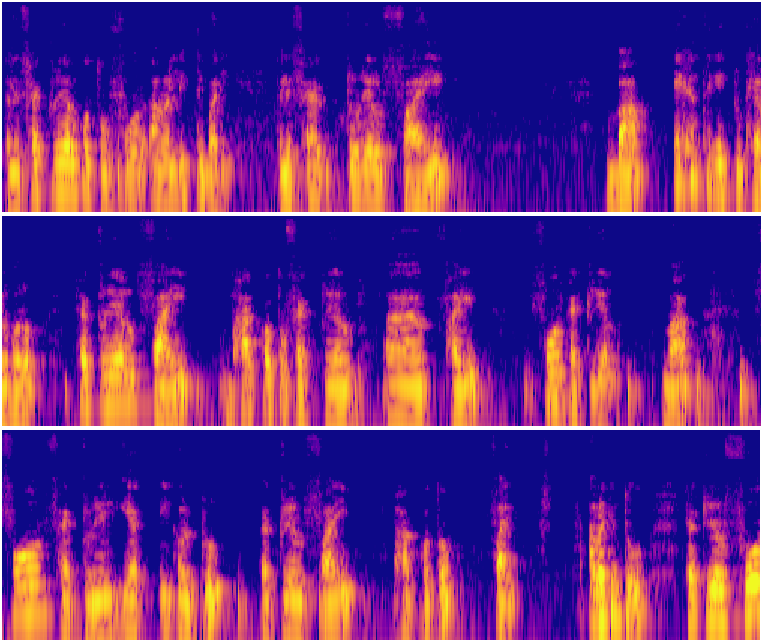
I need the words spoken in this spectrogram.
তাহলে ফ্যাক্টোরিয়াল কত? ফোর আমরা লিখতে পারি। তাহলে ফ্যাক্টোরিয়াল ফাইভ বা এখান থেকে একটু খেয়াল করো ফ্যাক্টোরিয়াল ফাইভ ভাগ কত ফ্যাক্টোরিয়াল ফাইভ ফোর ফ্যাক্টোরিয়াল বা four factorial equal to factorial five ভাগ কত? ফাইভ আমরা কিন্তু factorial four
